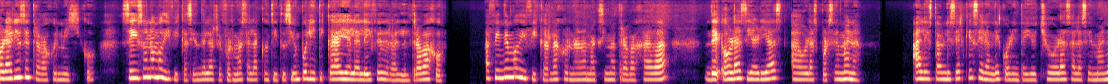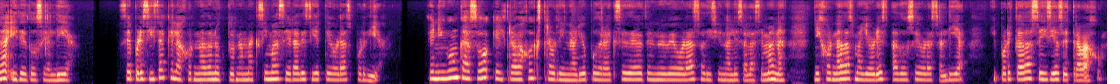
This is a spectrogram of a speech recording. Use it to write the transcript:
Horarios de trabajo en México. Se hizo una modificación de las reformas a la Constitución Política y a la Ley Federal del Trabajo, a fin de modificar la jornada máxima trabajada de horas diarias a horas por semana, al establecer que serán de 48 horas a la semana y de 12 al día. Se precisa que la jornada nocturna máxima será de 7 horas por día. En ningún caso el trabajo extraordinario podrá exceder de nueve horas adicionales a la semana, ni jornadas mayores a doce horas al día, y por cada seis días de trabajo.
